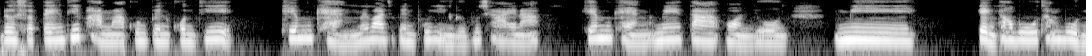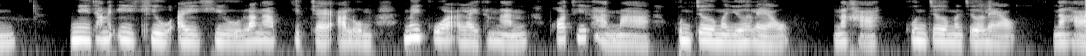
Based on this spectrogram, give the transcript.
เดอะสเต็งที่ผ่านมาคุณเป็นคนที่เข้มแข็งไม่ว่าจะเป็นผู้หญิงหรือผู้ชายนะ เข้มแข็งเมตตาอ่อนโยน มีเก่งทั้งบูทั้งบุญ มีทั้ง EQ IQ ระงับจิตใจอารมณ์ ไม่กลัวอะไรทั้งนั้น เพราะที่ผ่านมาคุณเจอมาเยอะแล้วนะคะ คุณเจอมาเจอแล้วนะคะ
